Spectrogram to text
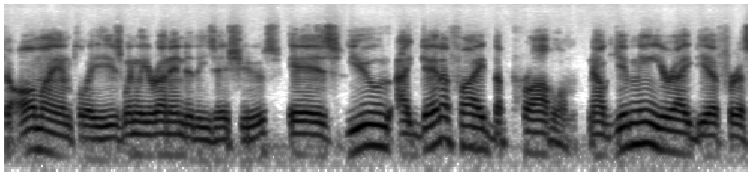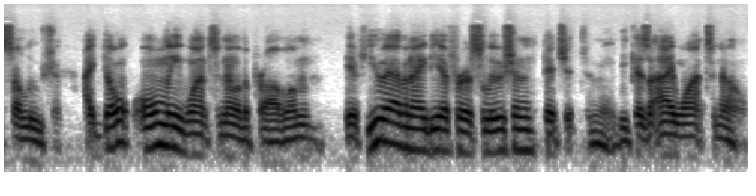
to all my employees when we run into these issues is you identified the problem. Now give me your idea for a solution. I don't only want to know the problem. If you have an idea for a solution, pitch it to me because I want to know.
